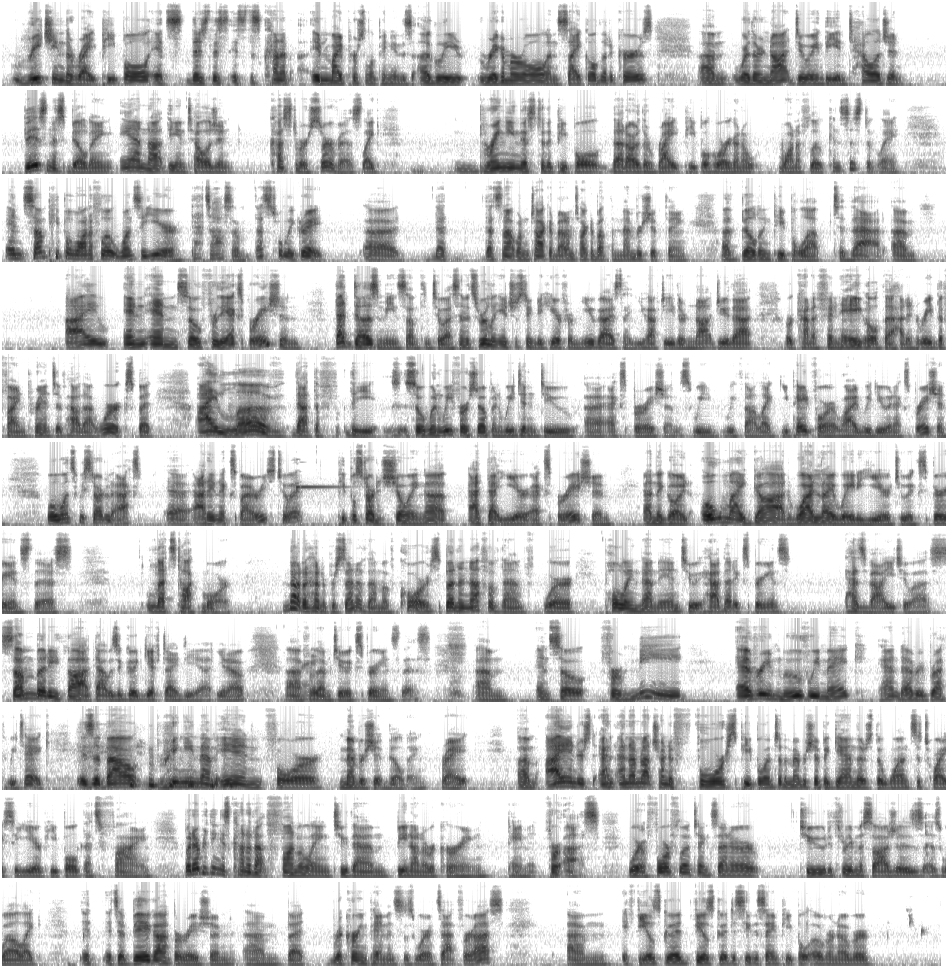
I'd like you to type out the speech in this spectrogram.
reaching the right people. It's there's this it's this kind of in my personal opinion this ugly rigmarole and cycle that occurs um, where they're not doing the intelligent business building and not the intelligent customer service. Like bringing this to the people that are the right people who are going to want to float consistently. And some people want to float once a year. That's awesome. That's totally great. Uh, that that's not what I'm talking about. I'm talking about the membership thing of building people up to that. Um, I and and so for the expiration, that does mean something to us, and it's really interesting to hear from you guys that you have to either not do that or kind of finagle that and read the fine print of how that works. But I love that the the so when we first opened, we didn't do uh, expirations. We we thought like you paid for it, why'd we do an expiration? Well, once we started ex, uh, adding expiries to it, people started showing up at that year expiration and they're going, "Oh my God, why did I wait a year to experience this?" Let's talk more. Not 100% of them, of course, but enough of them where pulling them in to have that experience has value to us. Somebody thought that was a good gift idea, you know, uh, right. for them to experience this. Um, and so for me, every move we make and every breath we take is about bringing them in for membership building, right? Um, I understand, and, and, I'm not trying to force people into the membership. Again, there's the once or twice a year people. That's fine, but everything is kind of that funneling to them being on a recurring payment for us. We're a four float tank center, two to three massages as well. Like it, it's a big operation, um, but recurring payments is where it's at for us. Um, it feels good. Feels good to see the same people over and over.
